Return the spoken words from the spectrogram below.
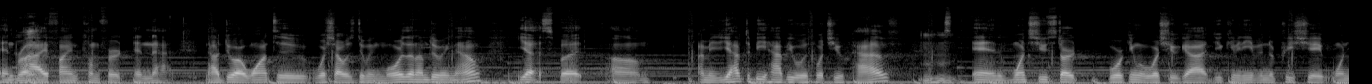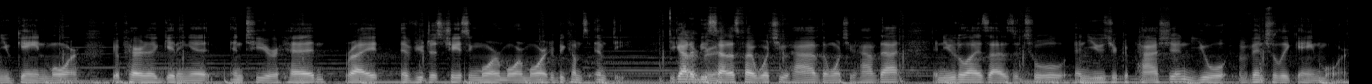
And right. I find comfort in that. Now, do I want to wish I was doing more than I'm doing now? Yes, but um, I mean, you have to be happy with what you have. Mm-hmm. And once you start working with what you got, you can even appreciate when you gain more compared to getting it into your head, right? If you're just chasing more and more and more, it becomes empty. You got to be satisfied with what you have. Then once you have that and utilize that as a tool and use your compassion, you will eventually gain more.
